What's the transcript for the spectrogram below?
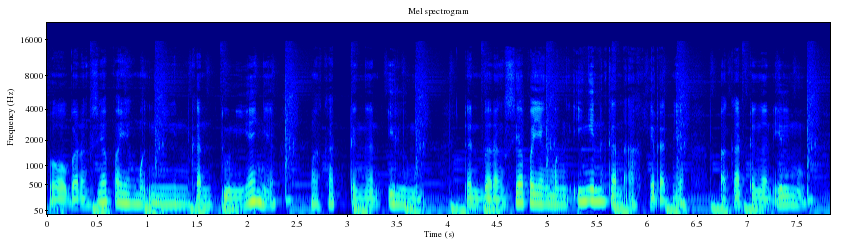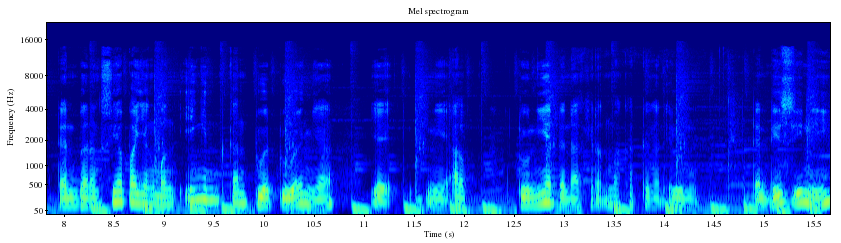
Bahwa barang siapa yang menginginkan dunianya maka dengan ilmu. Dan barang siapa yang menginginkan akhiratnya maka dengan ilmu. Dan barang siapa yang menginginkan dua-duanya yakni dunia dan akhirat maka dengan ilmu. Dan di sini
